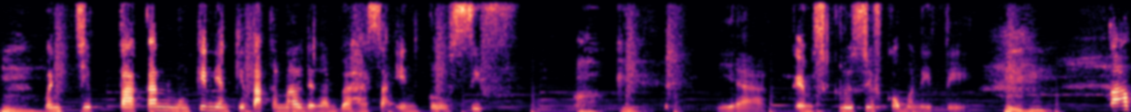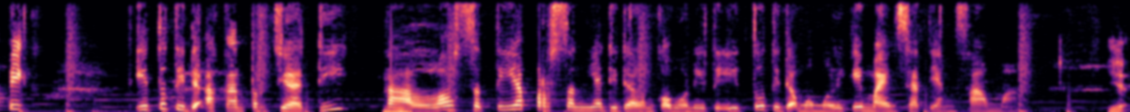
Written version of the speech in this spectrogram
hmm. menciptakan mungkin yang kita kenal dengan bahasa inklusif. Oke. Okay. Ya, inclusive community. Hmm. Tapi itu tidak akan terjadi hmm. kalau setiap personnya di dalam community itu tidak memiliki mindset yang sama. Yeah.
